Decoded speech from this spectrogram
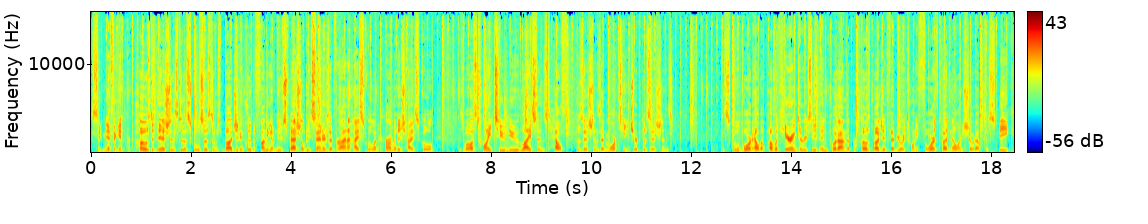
Significant proposed additions to the school system's budget include the funding of new specialty centers at Varina High School and Hermitage High School, as well as 22 new licensed health positions and more teacher positions. The school board held a public hearing to receive input on the proposed budget February 24th, but no one showed up to speak.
